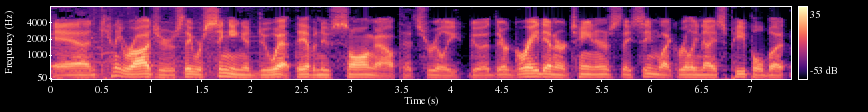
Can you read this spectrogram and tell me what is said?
and Kenny Rogers they were singing a duet. They have a new song out that's really good. They're great entertainers. They seem like really nice people, but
